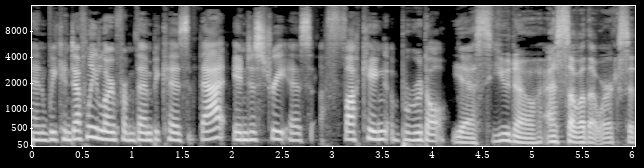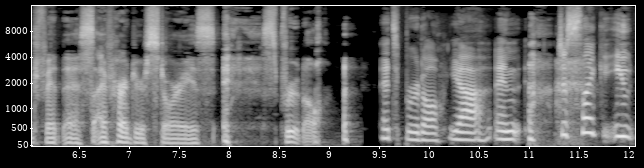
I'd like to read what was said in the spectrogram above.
And we can definitely learn from them because that industry is fucking brutal. Yes, you know, as someone that works in fitness, I've heard your stories. It's brutal. it's brutal. Yeah. And just like you,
